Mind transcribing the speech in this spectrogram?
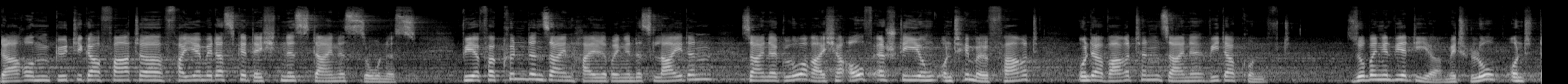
Darum, gütiger Vater, feier mir das Gedächtnis deines Sohnes, Wir verkünden sein heilbringendes Leiden, seine glorreiche Auferstehung und Himmelfahrt und erwarten seine Wiederkunft. So bringen wir dir mit Lob und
